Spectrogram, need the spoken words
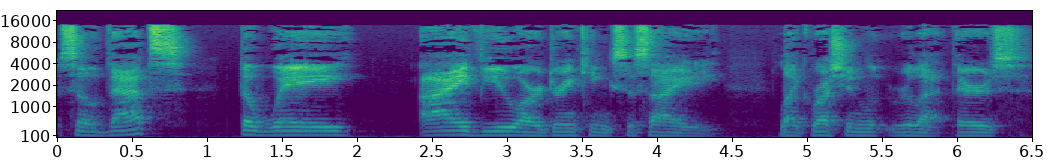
So that's the way I view our drinking society, like Russian roulette. There's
